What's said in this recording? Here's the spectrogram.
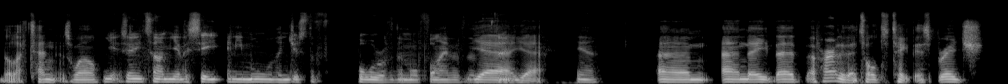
the lieutenant as well yeah, it's the only time you ever see any more than just the four of them or five of them. yeah don't yeah Yeah. Um, and they they're apparently they're told to take this bridge,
